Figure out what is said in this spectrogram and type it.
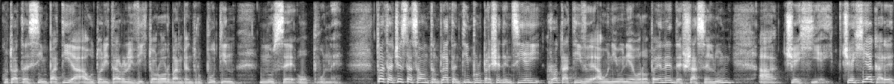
cu toată simpatia autoritarului Victor Orban pentru Putin, nu se opune. Toate acestea s-au întâmplat în timpul președinției rotative a Uniunii Europene de șase luni a Cehiei. Cehia, care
